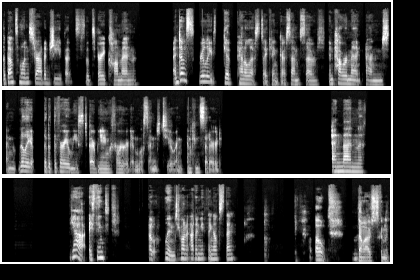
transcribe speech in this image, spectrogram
But that's one strategy that's that's very common and does really give panelists, I think, a sense of empowerment and and really that at the very least they're being heard and listened to and, and considered. And then, yeah, I think. Oh, Linn, do you want to add anything else then? Oh, no, I was just going to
